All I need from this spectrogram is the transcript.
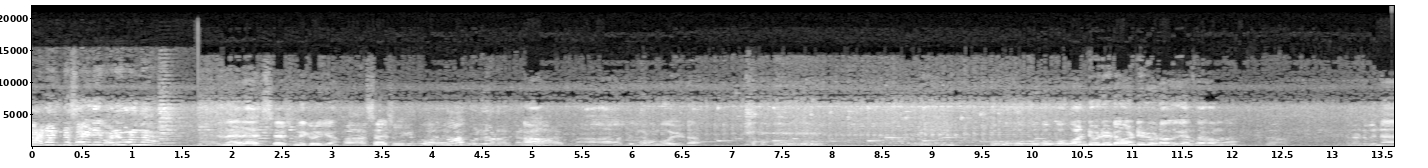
ഞാൻ എന്റെ സൈഡിൽ കൂടി കൊണ്ടു നേരെ സ്റ്റേഷനിലേക്ക് വിളിക്കാം സ്റ്റേഷനിലേക്ക് പോയിട്ടാ. വണ്ടി ഓടി ഇടോ വണ്ടി ഇടോ അത് കേസാക്കാം നമുക്ക്. അല്ലാണ്ട് പിന്നെ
